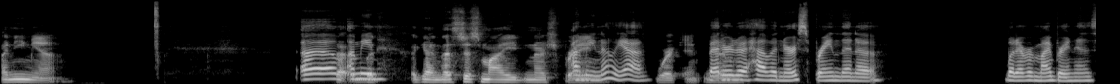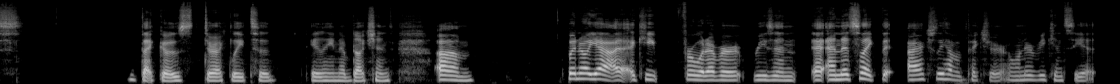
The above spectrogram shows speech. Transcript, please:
anemia. Um, That- I mean, Again, that's just my nurse brain. I mean, no, yeah, working. better to have a nurse brain than a whatever my brain is that goes directly to alien abductions. Um, but no, yeah, I, I keep for whatever reason, and it's like the, I actually have a picture. I wonder if you can see it.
